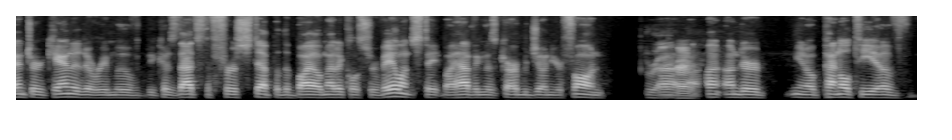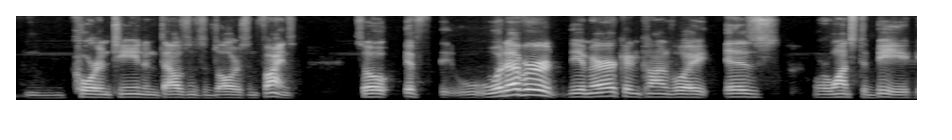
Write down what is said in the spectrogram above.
enter Canada removed because that's the first step of the biomedical surveillance state by having this garbage on your phone Right. uh, u- under you know penalty of quarantine and thousands of dollars in fines. So if whatever the American convoy is or wants to be,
